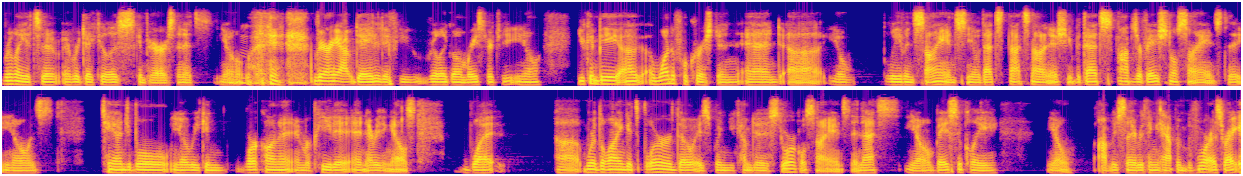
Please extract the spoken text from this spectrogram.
really it's a, a, ridiculous comparison. It's you know mm-hmm. very outdated if you really go and research it. You know, you can be a, a wonderful Christian and uh, you know believe in science. You know, that's that's not an issue, but that's observational science that you know is tangible. You know, we can work on it and repeat it and everything else. What uh, where the line gets blurred though is when you come to historical science, and that's you know basically you know obviously everything happened before us, right?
